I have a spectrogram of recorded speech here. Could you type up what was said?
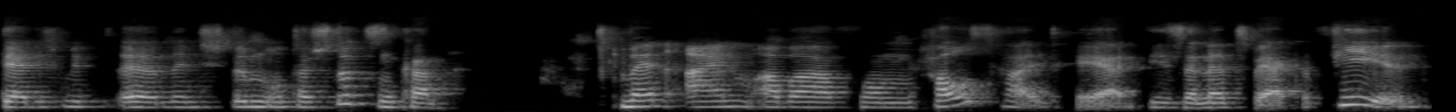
der dich mit äh, den Stimmen unterstützen kann. Wenn einem aber vom Haushalt her diese Netzwerke fehlen,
